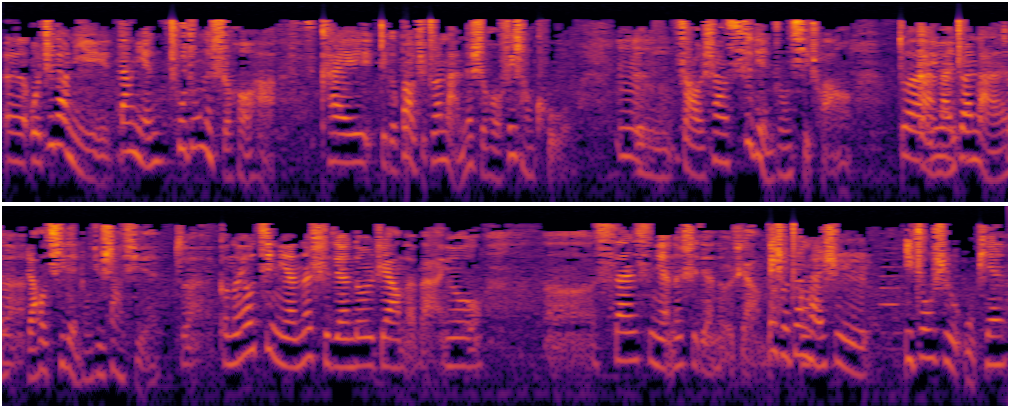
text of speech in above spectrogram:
呃，我知道你当年初中的时候哈，开这个报纸专栏的时候非常苦，嗯，早上四点钟起床，对，赶完专栏，然后七点钟去上学，对，可能有几年的时间都是这样的吧，有呃三四年的时间都是这样的。那时候专栏是一周是五篇，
